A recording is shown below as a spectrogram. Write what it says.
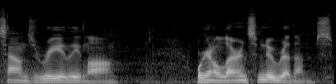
sounds really long. We're going to learn some new rhythms.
